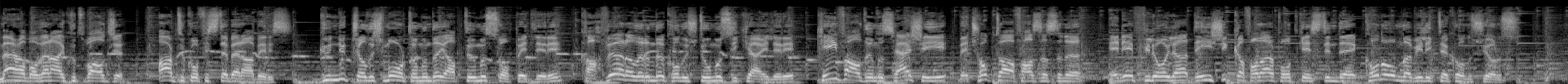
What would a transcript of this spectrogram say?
Merhaba ben Aykut Balcı. Artık ofiste beraberiz. Günlük çalışma ortamında yaptığımız sohbetleri, kahve aralarında konuştuğumuz hikayeleri, keyif aldığımız her şeyi ve çok daha fazlasını Hedef Filo'yla Değişik Kafalar podcast'inde konuğumla birlikte konuşuyoruz.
